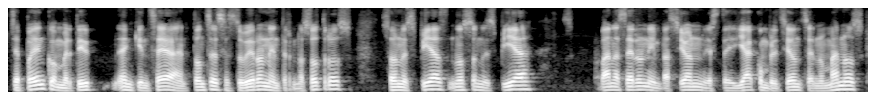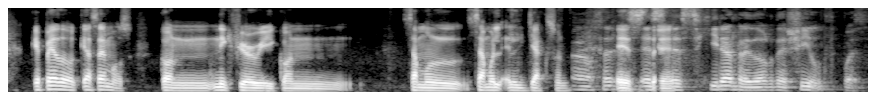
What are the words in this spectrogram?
se pueden convertir en quien sea. Entonces estuvieron entre nosotros, son espías, no son espías van a hacer una invasión este, ya conversiones en humanos. ¿Qué pedo? ¿Qué hacemos con Nick Fury, con Samuel, Samuel L. Jackson? Ah, este es, gira alrededor de Shield, pues.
